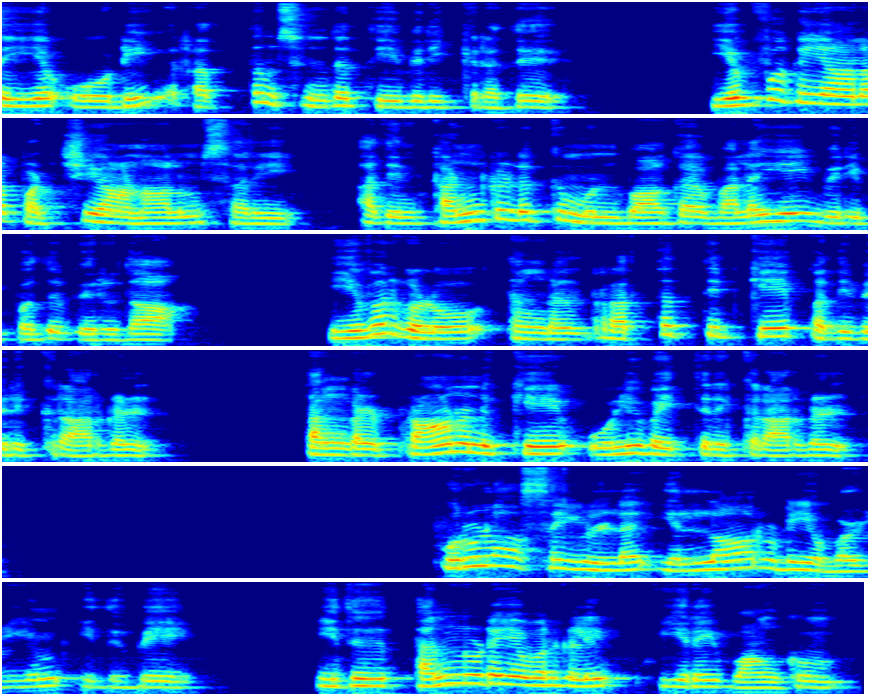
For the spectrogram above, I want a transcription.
செய்ய ஓடி ரத்தம் சிந்த தீவிரிக்கிறது. எவ்வகையான பட்சியானாலும் சரி அதன் கண்களுக்கு முன்பாக வலையை விரிப்பது விருதா? இவர்களோ தங்கள் இரத்தத்திற்கே பதிவிருக்கிறார்கள். தங்கள் பிராணனுக்கே ஒளி வைத்திருக்கிறார்கள். பொருளாசையுள்ள எல்லாருடைய வழியும் இதுவே. இது தன்னுடையவர்களின் உயிரை வாங்கும்.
